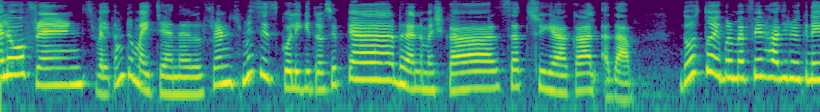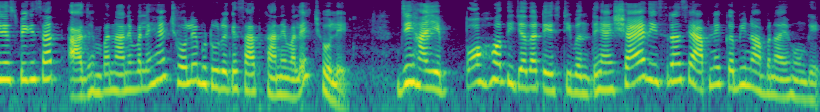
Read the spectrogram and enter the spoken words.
Hello friends welcome to my channel friends Miss Kohli की तरफ़ से प्यार भरा नमस्कार। सत श्री अकाल अदाब दोस्तों, एक बार मैं फिर हाजिर हूँ एक नई रेसिपी के साथ। आज हम बनाने वाले हैं छोले भटूरे के साथ खाने वाले छोले। जी हाँ ये बहुत ही ज़्यादा टेस्टी बनते हैं। शायद इस तरह से आपने कभी ना बनाए होंगे।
